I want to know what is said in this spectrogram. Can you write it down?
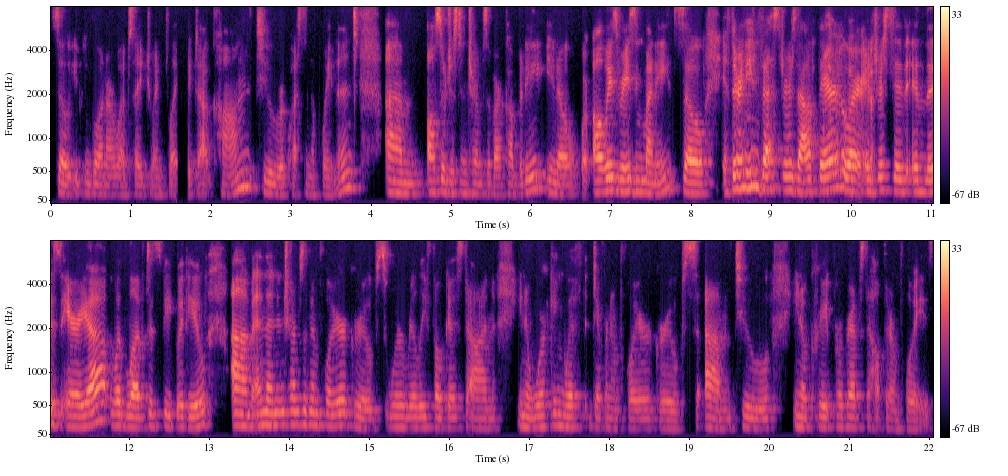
So you can go on our website, joinflyte.com, to request an appointment. Um, also, just in terms of our company, you know, we're always raising money. So if there are any investors out there who are interested in this area, would love to speak with you. Um, and then in terms of employer groups, we're really focused on, you know, working with different employer groups um, to, you know, create programs to help their employees.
